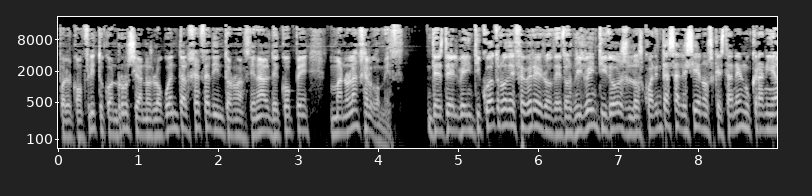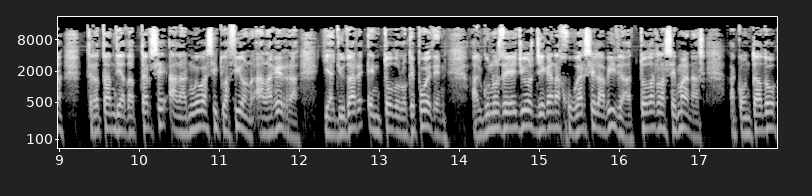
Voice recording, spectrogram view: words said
por el conflicto con Rusia. Nos lo cuenta el jefe de internacional de COPE, Manuel Ángel Gómez. Desde el 24 de febrero de 2022, los 40 salesianos que están en Ucrania tratan de adaptarse a la nueva situación, a la guerra, y ayudar en todo lo que pueden. Algunos de ellos llegan a jugarse la vida todas las semanas, ha contado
